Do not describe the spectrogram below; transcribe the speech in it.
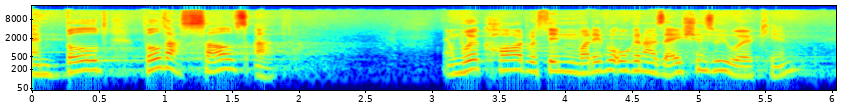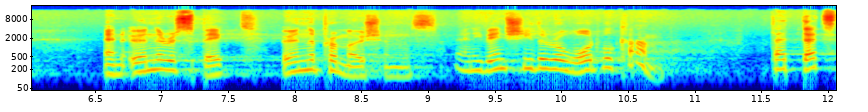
and build, build ourselves up and work hard within whatever organizations we work in and earn the respect, earn the promotions, and eventually the reward will come. That, that's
